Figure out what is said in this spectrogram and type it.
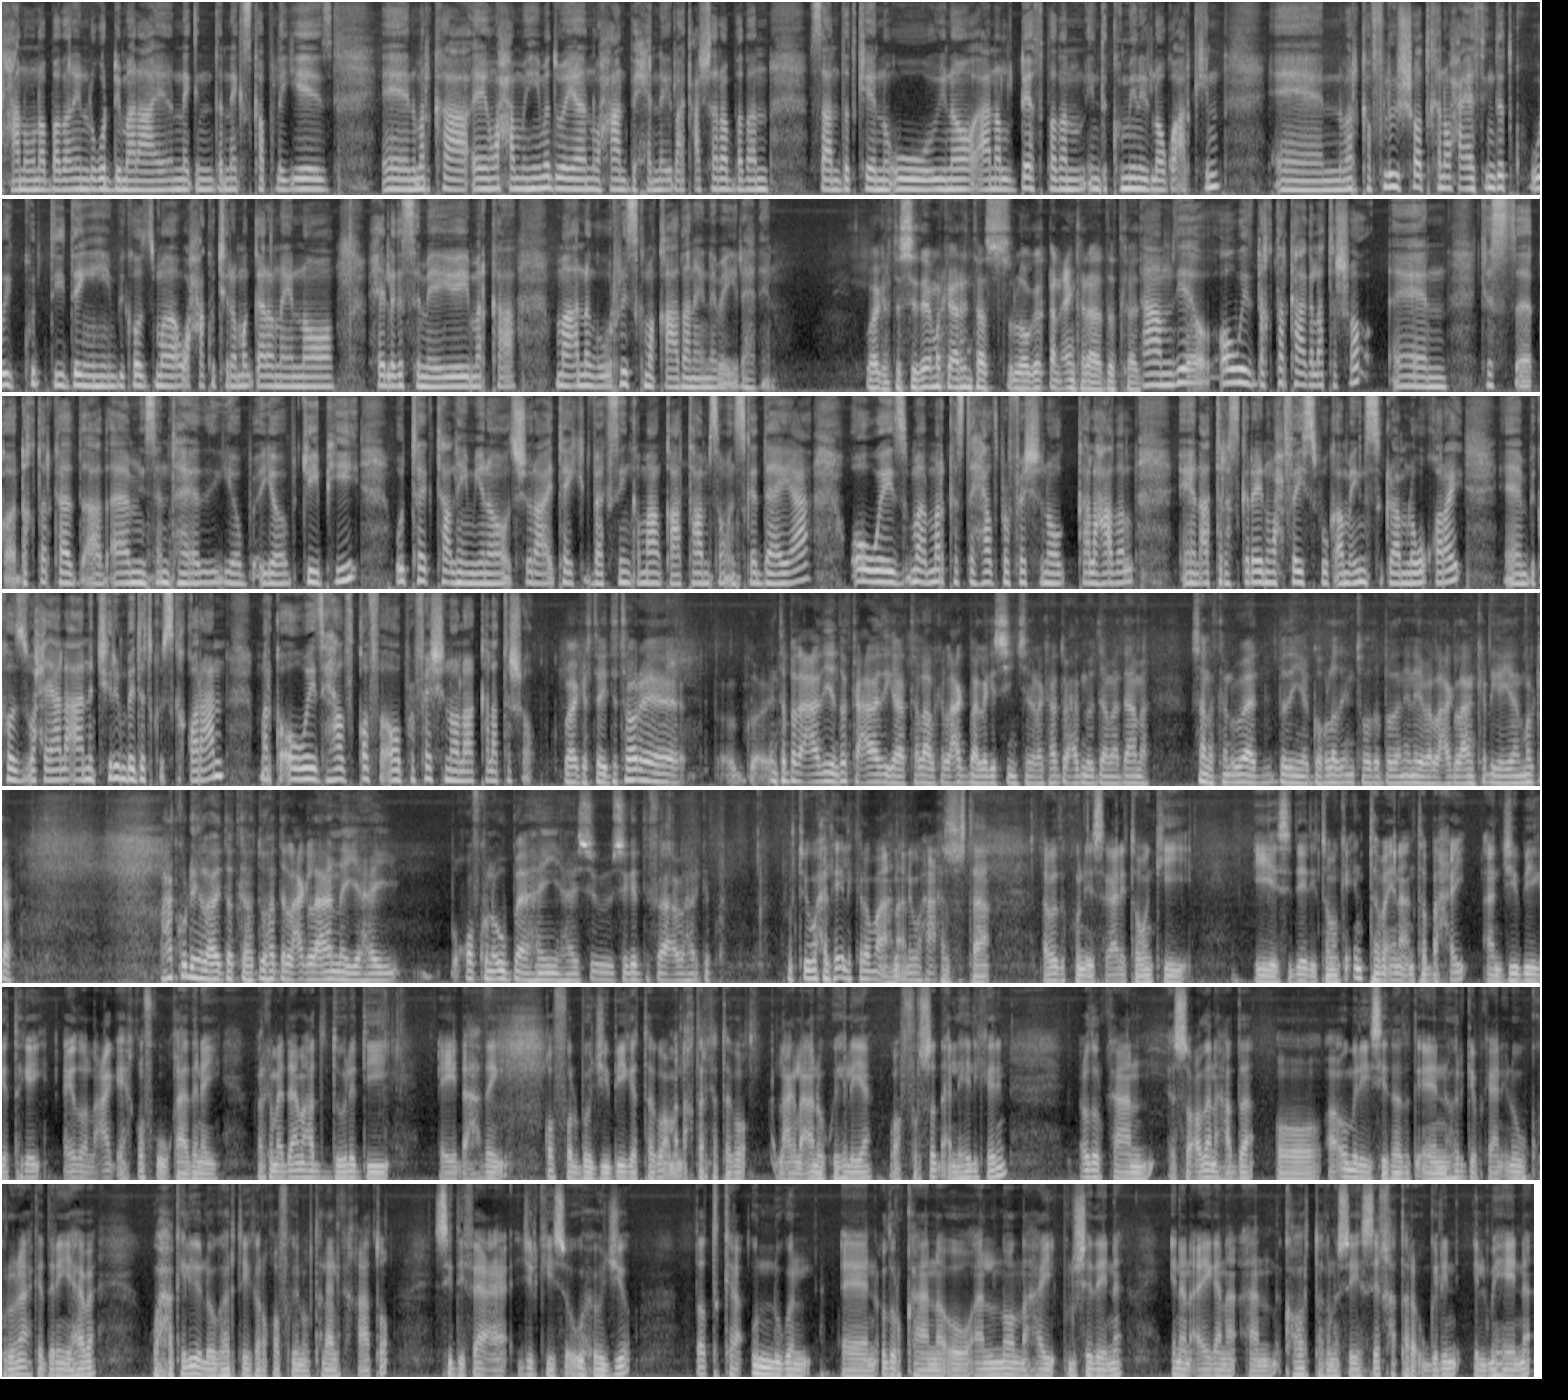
xanuuno badan in lagu dhimanayo the next couple years. Marka waxa muhiimad weeyaan waxaan bixinay like casharo badan saan dadkeena uu you know aanal death badan in the community loogu arkin. Marka flu shotkana waxa i think dadku way ku diidan yihiin because ma waxa ku jira ma garanayno wixii laga sameeyey marka ma anagu risk ma qaadanayna bay yidhaahdeen. Waa garta sidee marka arrintaas looga qancin karaa dadka always dhakhtarkaaga la tasho dhakhtarkaad aad aaminsan tahay iyo g p. U tag tell him you know should I take vaccineka maan qaataa mise waan iska daayaa always mar kasta health professional kala hadal. Aad wax facebook ama instagram lagu qoray. Because waxyaala aana jirin bay dadku iska qoraan. Marka always health qof oo professional kala tasho. Waa gartay doctore inta badan caadiyan dadka caadiga talaalka lacag baa laga siin jiray laakiin hadda waxaad moodaa maadaama sanadkan uu aada badan yahay gobollada intooda badan inayba lacag la'aan ka dhigayaan. Marka waxaad ku dhihi lahayd dadka hadduu hadda lacag la'aanna yahay qofkuna u baahan yahay si uu isaga difaaco hargebka runtii waxa la heli kara ma ahan aniga waxaa xasuustaa labada kun iyo sagaal iyo tobankii iyo sideed iyo tobanka. Intaba inaan inta baxay aan g b ga tagay ayadoo lacag ah qofka uu qaadanayay. Marka maadaama hadda dowladdii ay dhahday qof walbo g b ga tago ama dhakhtarka tago lacag la'aan oo ku helaya waa fursad aan la heli karin cudurkan socdana hadda oo aa u maleysid horgebkan inuu koronaha ka daran yahaba waxaa keliya looga hortegi karo qofka inuu talaalka qaato. Si difaaca jirkiisa u xoojiyo dadka u nugal cudurkaana oo aan la noolnahay bulshadeenna inaan ayagana aan ka hortagno si si khatara u gelin ilmaheenna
